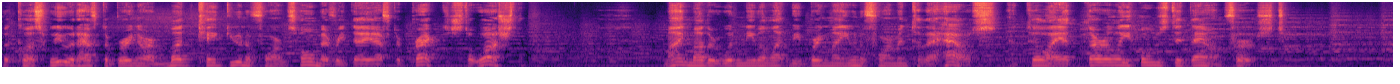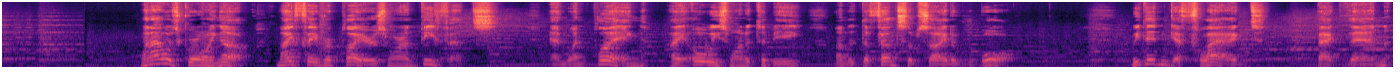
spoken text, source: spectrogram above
because we would have to bring our mud cake uniforms home every day after practice to wash them. My mother wouldn't even let me bring my uniform into the house until I had thoroughly hosed it down first. When I was growing up, my favorite players were on defense, and when playing, I always wanted to be on the defensive side of the ball. We didn't get flagged back then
